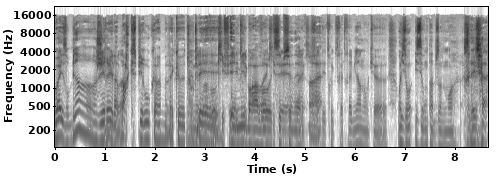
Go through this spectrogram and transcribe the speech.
Ouais, ils ont bien géré la marque Spirou quand même avec euh, toutes les. Bravo qui fait des Émile trucs, Bravo, ouais, qui fait- exceptionnel. ouais, qui Ouais. fait des trucs très très bien. Donc, euh, bon, ils ont ils ont pas besoin de moi. Il y a déjà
